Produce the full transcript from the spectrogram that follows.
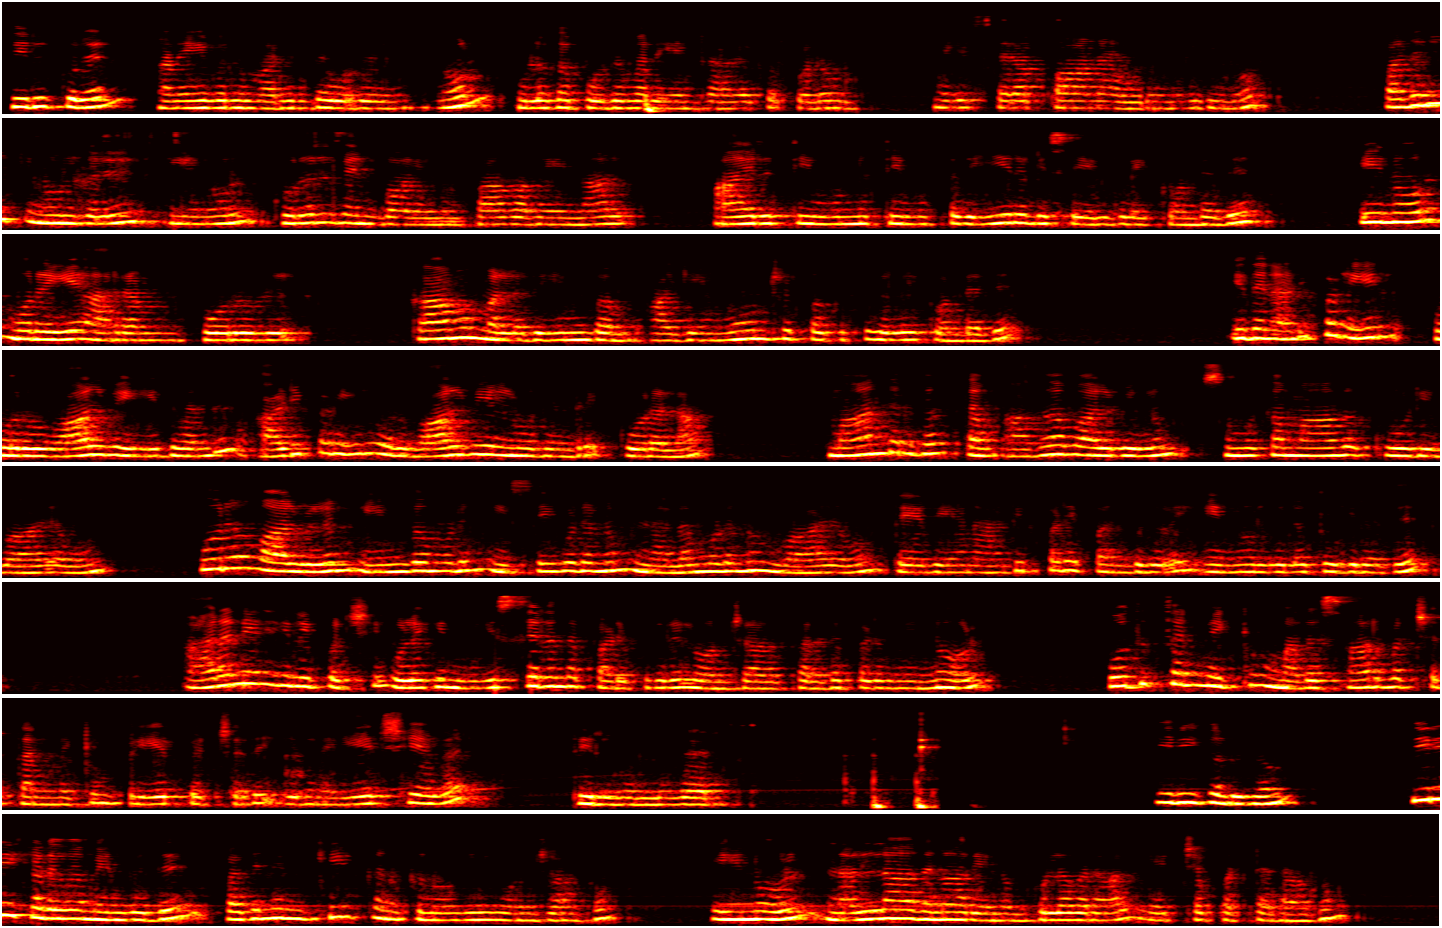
திருக்குறள் அனைவரும் அறிந்த ஒரு நூல் உலக பொதுமறை என்று அழைக்கப்படும் மிக சிறப்பான ஒரு நீதி நூல். பதினெட்டு நூல்களில் இந்நூல் குரல் வெண்பா என்னும் பாவகையினால் ஆயிரத்தி முன்னூத்தி முப்பது ஈரடி செயல்களை கொண்டது. இந்நூல் முறையே அறம் பொருள் காமம் அல்லது இன்பம் ஆகிய மூன்று பகுப்புகளை கொண்டது. இதன் அடிப்படையில் ஒரு வாழ்வை இது வந்து அடிப்படையில் ஒரு வாழ்வியல் நூல் என்றே கூறலாம். மாந்தர்கள் தம் அக வாழ்விலும் சுமூகமாக கூடி வாழவும் புற வாழ்விலும் இன்பமுடன் இசைவுடனும் நலமுடனும் வாழவும் தேவையான அடிப்படை பண்புகளை இந்நூல் விளக்குகிறது. அறநெறிகளை பற்றி உலகின் மிக சிறந்த படைப்புகளில் ஒன்றாக கருதப்படும் இந்நூல் பொதுத்தன்மைக்கும் மத சார்பற்ற தன்மைக்கும் பெயர் பெற்றது. இதனை இயற்றியவர் திருவள்ளுவர். திரிகடுகம். திரிகடுகம் என்பது பதினெண் கீழ்கணக்கு நூலில் ஒன்றாகும். இந்நூல் நல்லாதனார் எனும் புலவரால் இயற்றப்பட்டதாகும்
